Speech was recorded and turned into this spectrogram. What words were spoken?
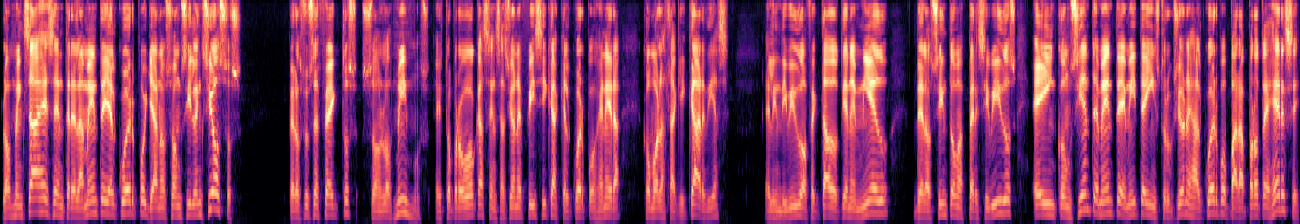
Los mensajes entre la mente y el cuerpo ya no son silenciosos, pero sus efectos son los mismos. Esto provoca sensaciones físicas que el cuerpo genera, como las taquicardias. El individuo afectado tiene miedo de los síntomas percibidos e inconscientemente emite instrucciones al cuerpo para protegerse,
